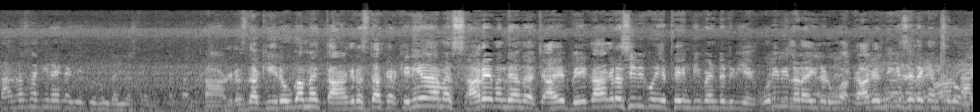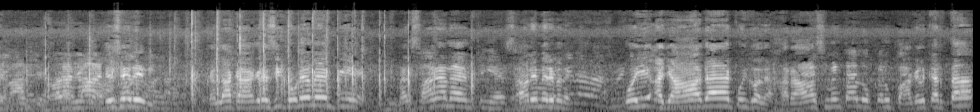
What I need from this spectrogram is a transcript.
ਕਾਂਗਰਸ ਦਾ ਕੀ ਰਹੇਗਾ ਜੀ? ਕੋਈ ਹੁੰਦਾ ਜੀ ਇਸ ਤਰ੍ਹਾਂ ਦੀ ਕਾਂਗਰਸ ਦਾ ਕੀ ਰਹੂਗਾ? ਮੈਂ ਕਾਂਗਰਸ ਦਾ ਕਰਕੇ ਨਹੀਂ ਆਇਆ ਮੈਂ ਸਾਰੇ ਬੰਦਿਆਂ ਦਾ ਚਾਹੇ ਬੇਕਾਂਗਰਸੀ ਵੀ ਕੋਈ ਇੱਥੇ ਇੰਡੀਪੈਂਡੈਂਟ ਵੀ ਹੈ ਉਹਦੀ ਵੀ ਲੜਾਈ ਲੜੂੰਗਾ। ਕਾਗਜ਼ ਨਹੀਂ ਕਿਸੇ ਦੇ ਕੈਨਸਲ ਹੋਣਗੇ ਕਿਸੇ ਦੇ ਵੀ। ਕੱਲਾ ਕਾਂਗਰਸੀ ਥੋੜੇ ਮੈਂ ਐਮਪੀ ਹੈ। ਮੈਂ ਸਾਰਿਆਂ ਦਾ ਐਮਪੀ ਹੈ ਸਾਰੇ ਮੇਰੇ ਬੰਦੇ। ਕੋਈ ਆਜ਼ਾਦ ਹੈ ਕੋਈ ਕੋਲ ਹਰਾਸਮੈਂਟ ਹੈ ਲੋਕਾਂ ਨੂੰ ਪਾਗਲ ਕਰਤਾ।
